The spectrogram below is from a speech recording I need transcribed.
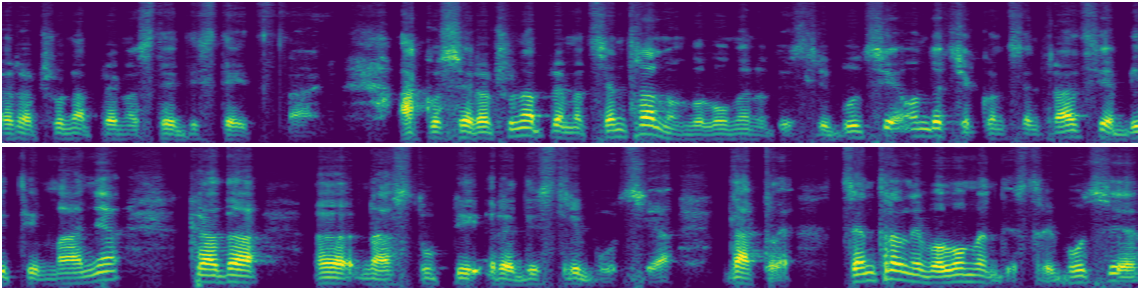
računa prema steady state stanju. Ako se računa prema centralnom volumenu distribucije, onda će koncentracija biti manja kada e, nastupi redistribucija. Dakle, centralni volumen distribucije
